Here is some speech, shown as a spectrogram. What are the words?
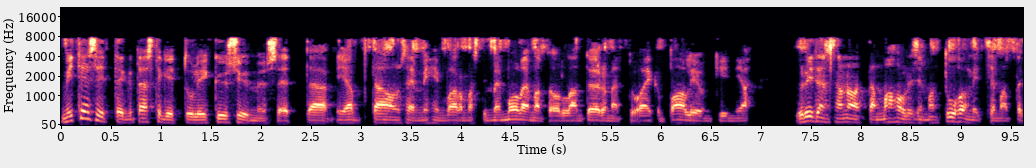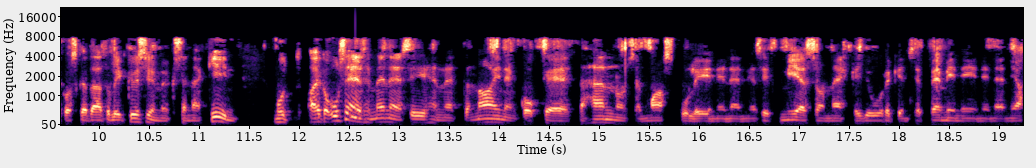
Miten sitten, tästäkin tuli kysymys, että, ja tämä on se, mihin varmasti me molemmat ollaan törmätty aika paljonkin, ja yritän sanoa että mahdollisimman tuomitsematta, koska tämä tuli kysymyksenäkin, mutta aika usein se menee siihen, että nainen kokee, että hän on se maskuliininen ja sitten mies on ehkä juurikin se feminiininen. Ja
